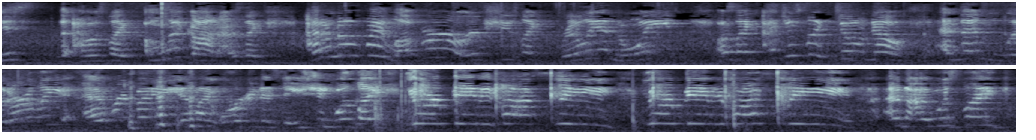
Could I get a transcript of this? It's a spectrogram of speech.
this. I was like, oh my god. I was like, I don't know if I love her or if she's like really annoying. I was like, I just like don't know. And then literally everybody in my organization was like, "You're baby boss Lee, you're baby boss Lee," and I was like.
